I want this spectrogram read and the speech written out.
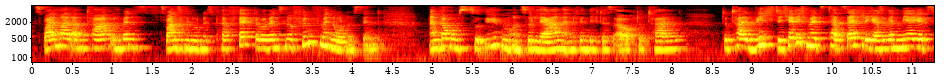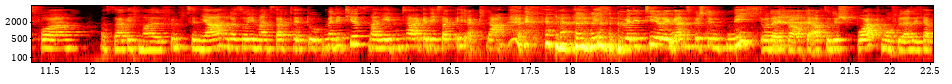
zweimal am Tag und wenn es 20 Minuten ist perfekt, aber wenn es nur fünf Minuten sind, einfach um es zu üben und zu lernen, finde ich das auch total, total wichtig. Hätte ich mir jetzt tatsächlich, also wenn mir jetzt vor was sage ich mal, 15 Jahren oder so jemand gesagt hätte, du meditierst mal jeden Tag, hätte ich gesagt, ja klar, ich meditiere ganz bestimmt nicht. Oder ich war auch der absolute Sportmuffel. Also ich habe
